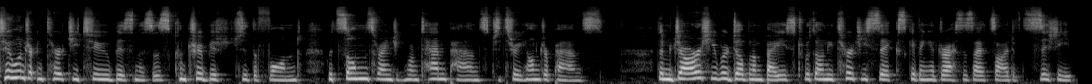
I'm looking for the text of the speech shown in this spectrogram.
232 businesses contributed to the fund, with sums ranging from £10 to £300. The majority were Dublin based, with only 36 giving addresses outside of the city.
